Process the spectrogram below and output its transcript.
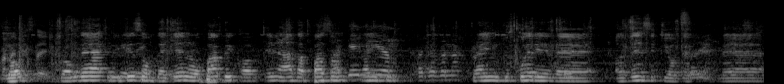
from, from there, in case of the general public or any other person trying to, trying to query the authenticity of the, the,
